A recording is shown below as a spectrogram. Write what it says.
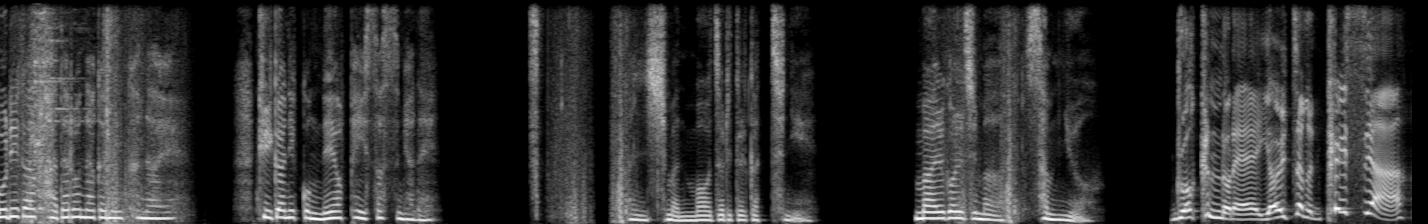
우리가 바다로 나가는 그날, 귀간이 꼭 내 옆에 있었으면 해. 한심한 머저리들 같으니. 말 걸지 마, 삼류. 로큰롤에 열정은 필수야.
